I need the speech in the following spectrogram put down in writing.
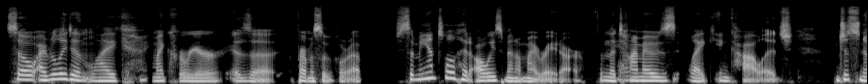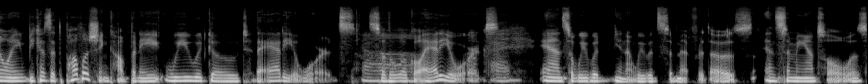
so I really didn't like my career as a pharmaceutical rep. Simantel had always been on my radar from the Okay. time I was like in college. Just knowing because at the publishing company, we would go to the Addy Awards. so the local Ah, Addy Awards. Okay. And so we would, you know, we would submit for those. And Simantel was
